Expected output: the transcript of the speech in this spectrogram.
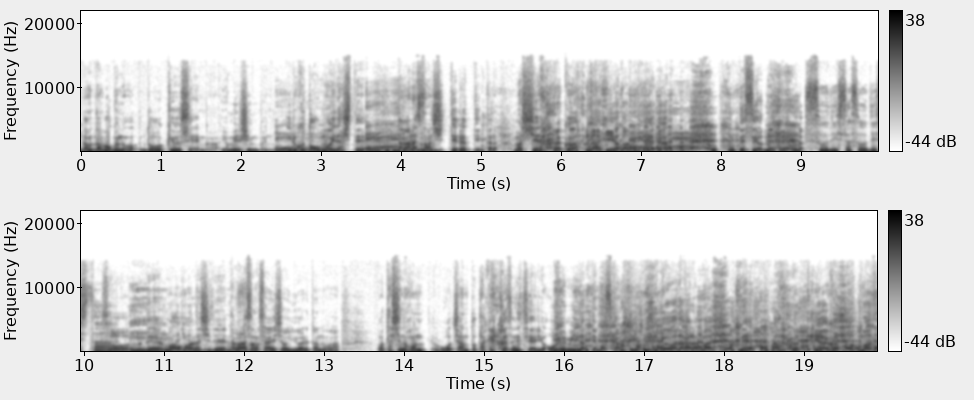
たまたま僕の同級生が読売新聞にいることを思い出して、高梨さん知ってるって言ったら、まあ知らなくはないよって。ですよね。そうでした、そうでした。そう。えーで、まあお話で、高橋さんが最初言われたのは、私の本をちゃんと竹中先生がお読みになってますかっていう。要はだから、まあ、ね、っていうことをまず、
